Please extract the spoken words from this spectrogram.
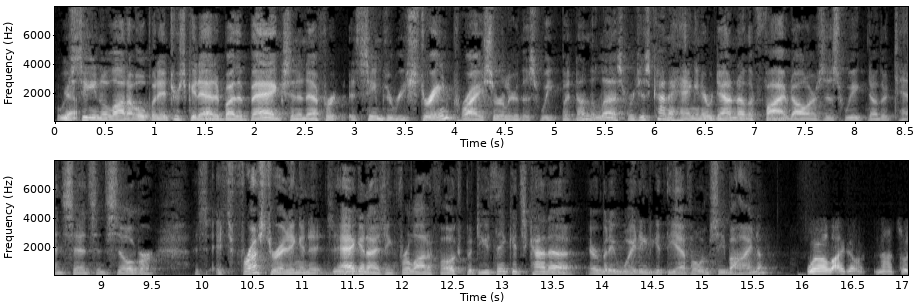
We've yeah. seen a lot of open interest get added by the banks in an effort, it seemed to restrain price earlier this week. But nonetheless, we're just kind of hanging here. We're down another $5 this week, another 10 cents in silver. It's, it's frustrating and it's yeah. agonizing for a lot of folks. But do you think it's kind of everybody waiting to get the FOMC behind them? Well, I don't, not so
